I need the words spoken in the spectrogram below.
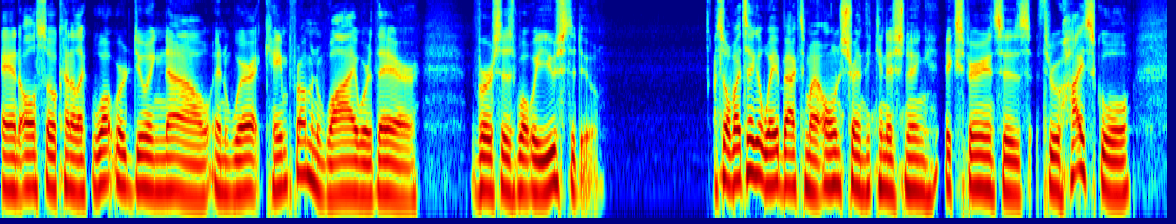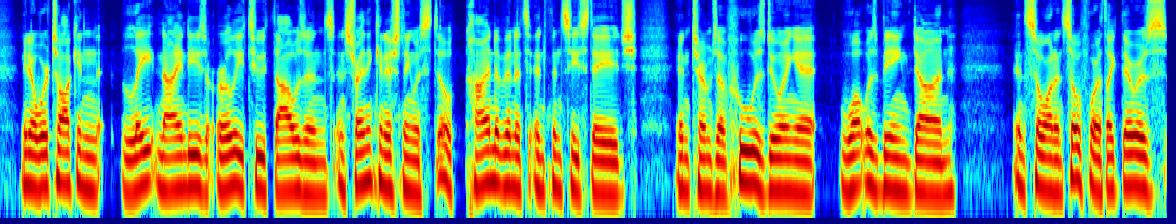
and also kind of like what we're doing now and where it came from and why we're there versus what we used to do. So if I take it way back to my own strength and conditioning experiences through high school, you know, we're talking late 90s, early 2000s, and strength and conditioning was still kind of in its infancy stage in terms of who was doing it, what was being done, and so on and so forth. Like there was,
